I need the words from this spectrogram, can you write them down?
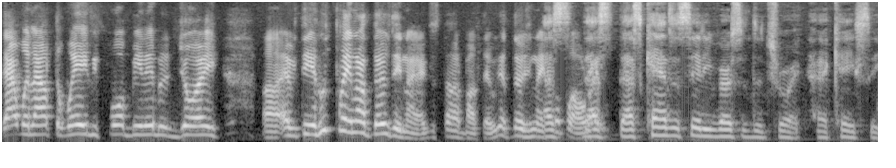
that one out the way before being able to enjoy uh, everything. Who's playing on Thursday night? I just thought about that. We got Thursday night That's football, that's that's Kansas City versus Detroit at KC.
